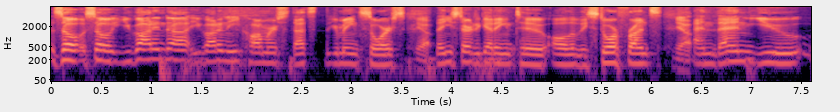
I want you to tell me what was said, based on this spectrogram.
so so you got into you got into e-commerce. That's your main source. Yeah. Then you started getting into all of these storefronts, Yeah. and then you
